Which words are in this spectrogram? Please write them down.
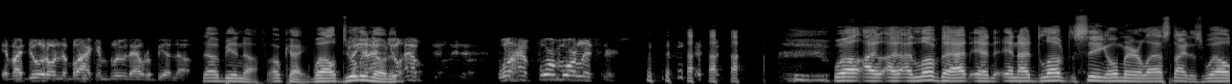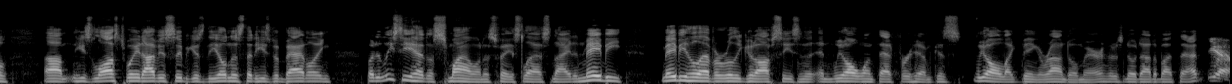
if I do it on the black and blue, that would be enough. That would be enough. Okay. Well, duly have, noted. Have, we'll have four more listeners. well, I, I, I love that, and and I'd loved seeing Omer last night as well. Um, he's lost weight obviously because of the illness that he's been battling, but at least he had a smile on his face last night, and maybe maybe he'll have a really good offseason, and we all want that for him because we all like being around Omer. There's no doubt about that. Yeah.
